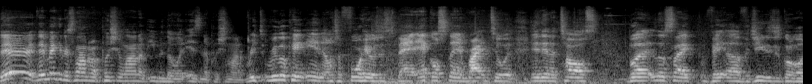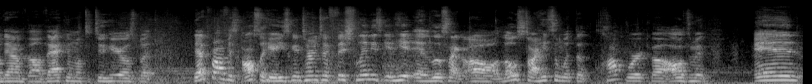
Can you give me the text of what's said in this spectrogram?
they're they're making this lineup a pushing lineup, even though it isn't a pushing lineup. Re- relocate in onto four heroes. This is bad. Echo slam right into it, and then a toss. But it looks like Va- uh, Vegeta's just gonna go down. Uh, vacuum onto two heroes, but. Death Prophet's also here. He's gonna turn a fish. Lindy's getting hit, and it looks like oh, Low Star hits him with the clockwork uh, ultimate, and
